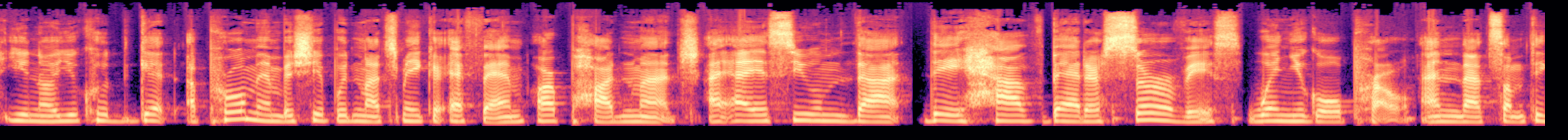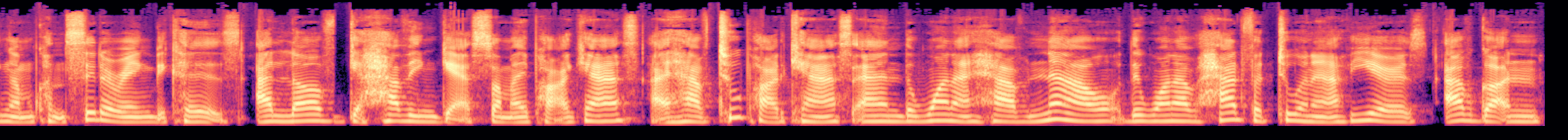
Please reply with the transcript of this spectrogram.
You know, you could get a pro membership with Matchmaker FM or Podmatch. I, I assume that they have better service when you go pro, and that's something I'm considering because I love having guests on my podcast. I have two podcasts and and the one I have now, the one I've had for two and a half years, I've gotten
